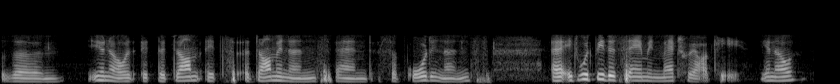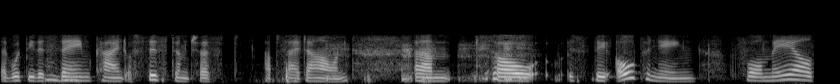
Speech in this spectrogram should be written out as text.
the you know it, the dom- it's a dominance and subordinance. Uh, it would be the same in matriarchy. You know, it would be the mm-hmm. same kind of system, just upside down. Um, so the opening for males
